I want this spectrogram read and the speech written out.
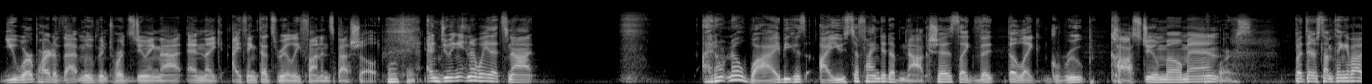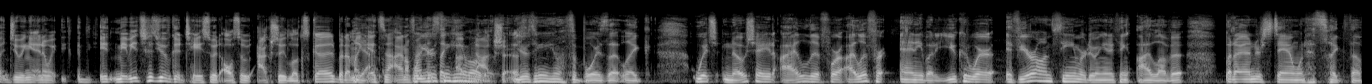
you were part of that movement towards doing that, and like I think that's really fun and special. you. and doing it in a way that's not I don't know why because I used to find it obnoxious, like the the like group costume moment. Of course. But there's something about doing it in a way. It, maybe it's because you have good taste, so it also actually looks good. But I'm like, Yeah. it's not. I don't find this like thinking obnoxious. About, you're thinking about the boys that like, which no shade. I live for. I live for anybody. You could wear if you're on theme or doing anything. I love it, but I understand when it's like the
